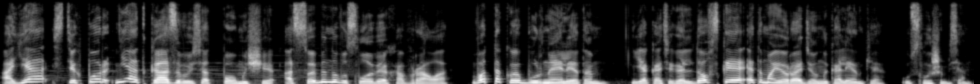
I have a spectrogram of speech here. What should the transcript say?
А я с тех пор не отказываюсь от помощи, особенно в условиях аврала. Вот такое бурное лето. Я Катя Гальдовская, это мое радио на коленке. Услышимся.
